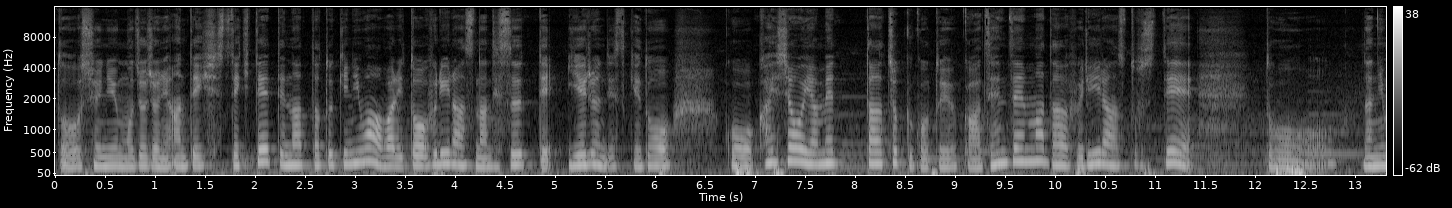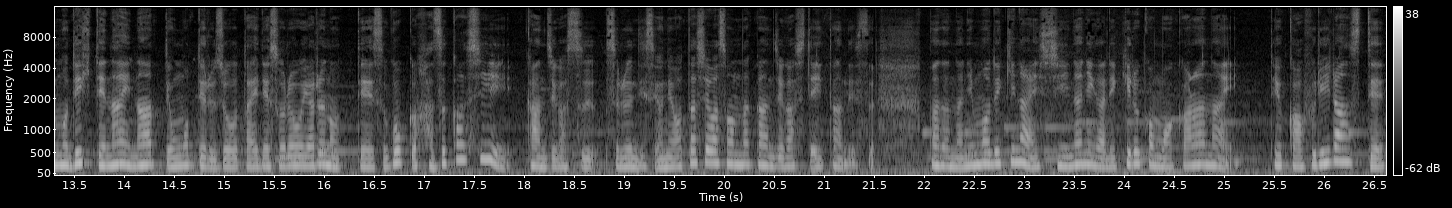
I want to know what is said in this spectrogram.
と、収入も徐々に安定してきてってなった時には割とフリーランスなんですって言えるんですけどこう会社を辞めてた直後というか全然まだフリーランスとして、と、何もできてないなって思ってる状態でそれをやるのってすごく恥ずかしい感じがするんですよね。私はそんな感じがしていたんです。まだ何もできないし何ができるかもわからないっていうかフリーランスって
